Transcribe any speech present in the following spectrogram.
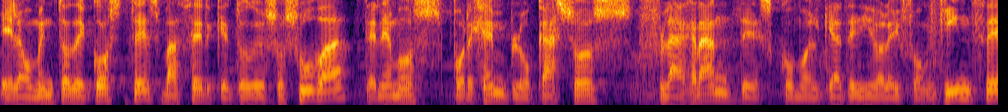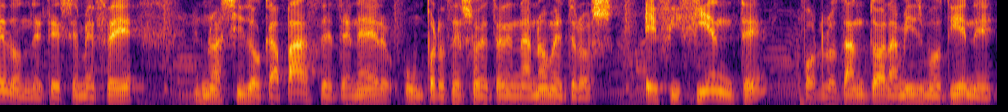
el aumento de costes va a hacer que todo eso suba. Tenemos, por ejemplo, casos flagrantes como el que ha tenido el iPhone 15, donde TSMC no ha sido capaz de tener un proceso de 3 nanómetros eficiente, por lo tanto ahora mismo tiene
